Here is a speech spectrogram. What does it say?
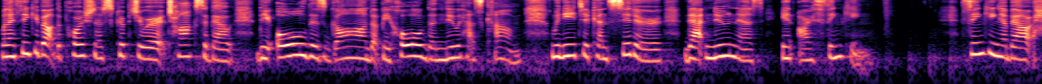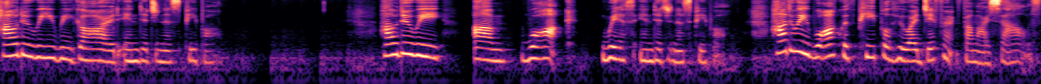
When I think about the portion of scripture where it talks about the old is gone, but behold, the new has come, we need to consider that newness in our thinking. Thinking about how do we regard Indigenous people? How do we um, walk with Indigenous people? How do we walk with people who are different from ourselves,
